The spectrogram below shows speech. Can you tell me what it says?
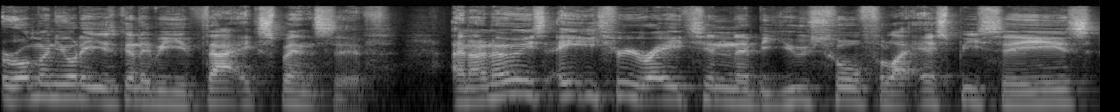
Romagnoli is going to be that expensive. And I know he's 83 rating, they'd be useful for like SBCs.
